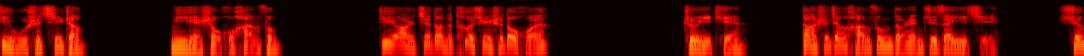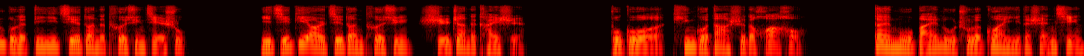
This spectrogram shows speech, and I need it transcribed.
第五十七章，逆焰守护寒风。第二阶段的特训是斗魂。这一天，大师将寒风等人聚在一起，宣布了第一阶段的特训结束，以及第二阶段特训实战的开始。不过，听过大师的话后，戴沐白露出了怪异的神情，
